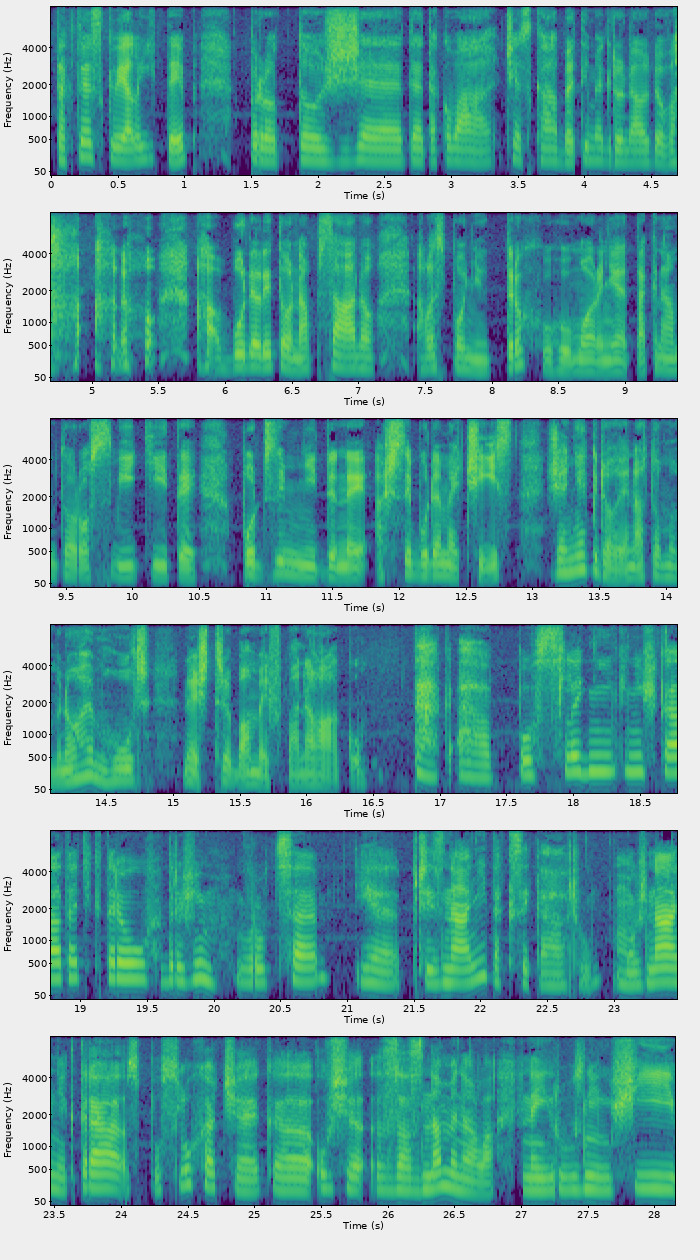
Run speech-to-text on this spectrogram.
Tak to je skvělý tip, protože to je taková česká Betty McDonaldová, ano, a bude-li to napsáno alespoň trochu humorně, tak nám to rozsvítí ty podzimní dny, až si budeme číst, že někdo je na tom mnohem hůř, než třeba my v paneláku. Tak a poslední knížka teď, kterou držím v ruce, je přiznání taxikářů. Možná některá z posluchaček uh, už zaznamenala nejrůznější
